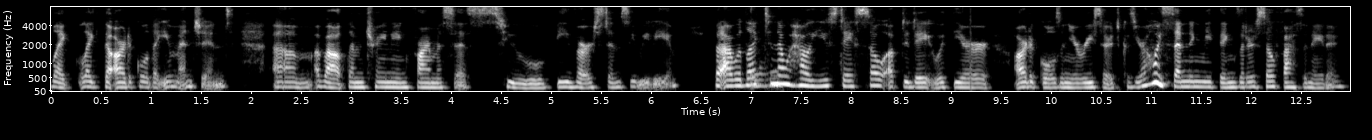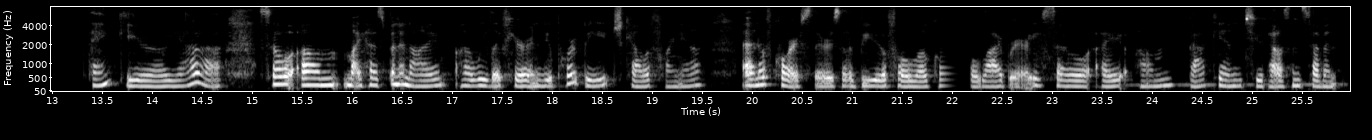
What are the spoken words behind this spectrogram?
like like the article that you mentioned, um, about them training pharmacists to be versed in CBD. But I would like to know how you stay so up to date with your articles and your research because you're always sending me things that are so fascinating. Thank you, yeah. So, um, my husband and I, uh, we live here in Newport Beach, California, and of course, there's a beautiful local library. So I, um, back in 2007,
